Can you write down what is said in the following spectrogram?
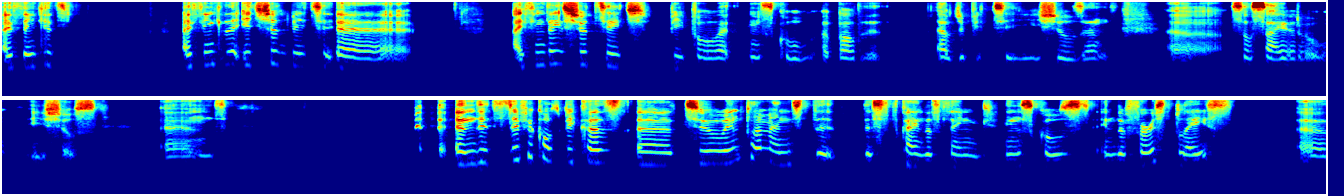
I think it's I think that it should be. Uh, I think they should teach people at, in school about LGBT issues and uh, societal issues. And and it's difficult because uh, to implement the, this kind of thing in schools in the first place, uh,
